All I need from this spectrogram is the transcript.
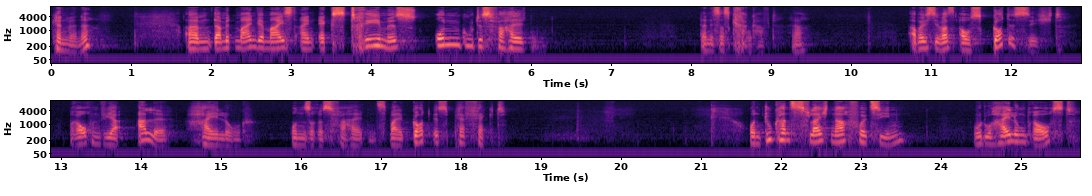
Kennen wir, ne? Ähm, damit meinen wir meist ein extremes, ungutes Verhalten. Dann ist das krankhaft. Ja? Aber wisst ihr was? Aus Gottes Sicht brauchen wir alle Heilung unseres Verhaltens, weil Gott ist perfekt. Und du kannst vielleicht nachvollziehen, wo du Heilung brauchst,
